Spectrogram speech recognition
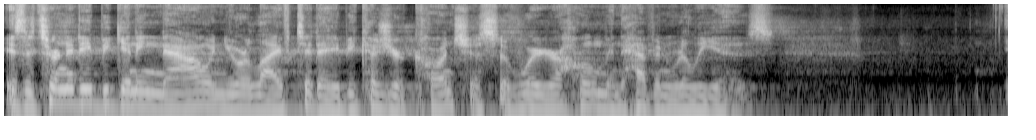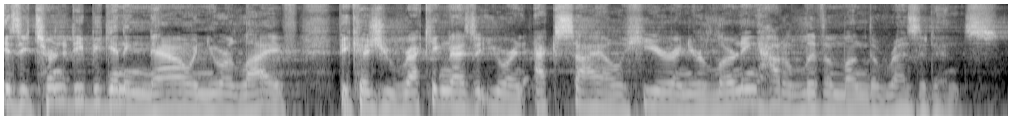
Is eternity beginning now in your life today because you're conscious of where your home in heaven really is? Is eternity beginning now in your life because you recognize that you are an exile here and you're learning how to live among the residents?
